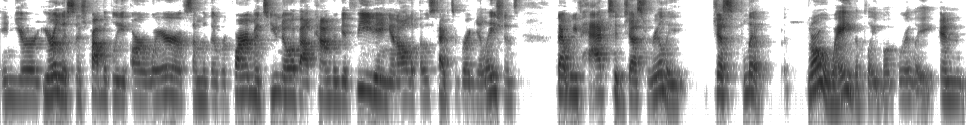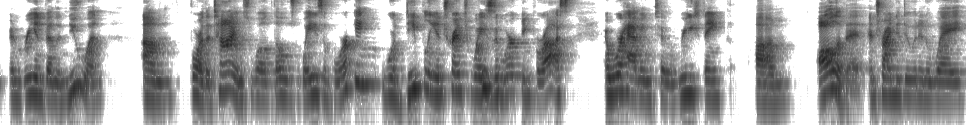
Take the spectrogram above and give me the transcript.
in your your listeners probably are aware of some of the requirements you know about congregate feeding and all of those types of regulations that we've had to just really just flip throw away the playbook really and and reinvent a new one. Um, for the times well those ways of working were deeply entrenched ways of working for us and we're having to rethink um, all of it and trying to do it in a way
